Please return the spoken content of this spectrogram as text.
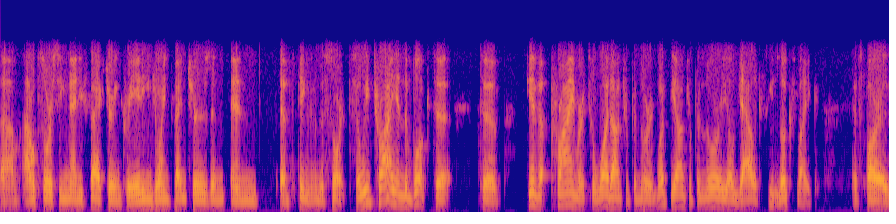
um, outsourcing manufacturing, creating joint ventures, and, and uh, things of the sort. So we try in the book to to give a primer to what entrepreneur, what the entrepreneurial galaxy looks like, as far as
